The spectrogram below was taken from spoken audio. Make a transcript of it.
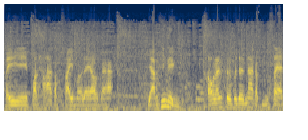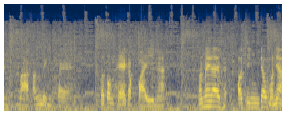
ไปปะทะกับใครมาแล้วนะฮะอย่างที่หนึ่ง เขานั้นเคยเผชิญหน้ากับอิงแซนมาครั้งหนึ่งแต่ก็ต้องแพ้กลับไปนะ มันไม่ได้แพ้เอาจริงเจ้าหมอเนี่ย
